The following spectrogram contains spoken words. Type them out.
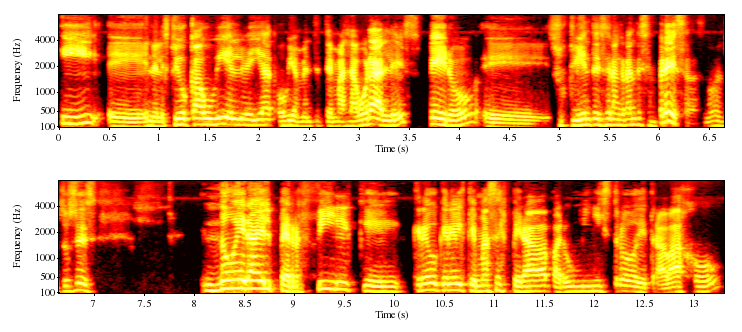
y eh, en el estudio Caubi él veía obviamente temas laborales, pero eh, sus clientes eran grandes empresas, ¿no? Entonces, no era el perfil que creo que era el que más esperaba para un ministro de trabajo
